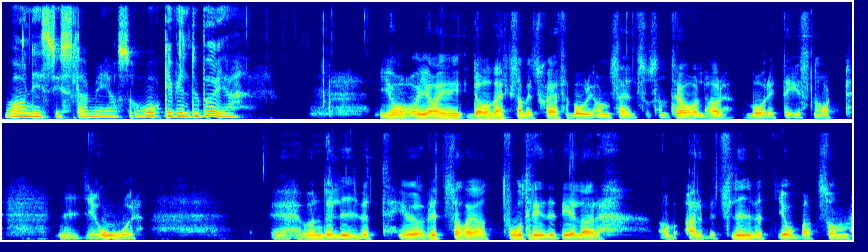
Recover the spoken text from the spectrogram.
vad ni sysslar med och så. Åke, vill du börja? Ja, jag är idag verksamhetschef för Borgholms hälsocentral, har varit det i snart nio år. Under livet i övrigt så har jag två tredjedelar av arbetslivet jobbat som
